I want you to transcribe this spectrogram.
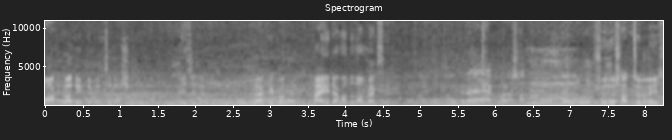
পাখড়া দেখতে পাচ্ছি দর্শক। এই যে দেখুন রাখি পাখড়া ভাই এটা কত দাম রাখছে? শুধু সাতচল্লিশ?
